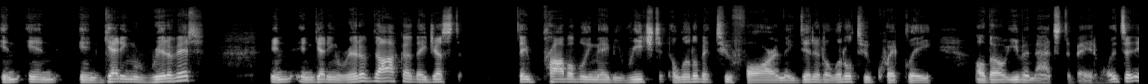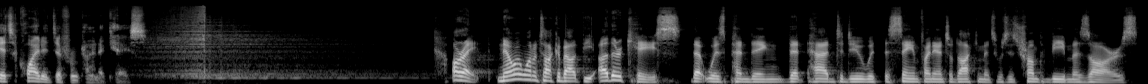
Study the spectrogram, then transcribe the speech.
in in in getting rid of it, in in getting rid of DACA, they just they probably maybe reached it a little bit too far and they did it a little too quickly. Although even that's debatable. It's a, it's quite a different kind of case. All right. Now I want to talk about the other case that was pending that had to do with the same financial documents, which is Trump v. Mazars.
